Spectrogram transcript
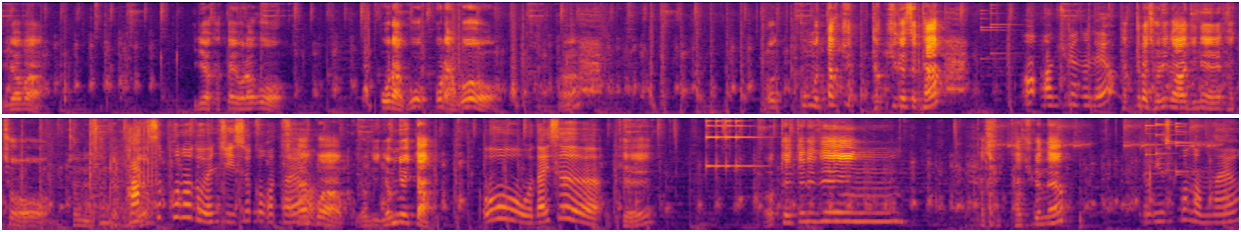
이리 와봐. 이리 와 가까이 오라고. 오라고? 오라고? 어? 어 꼬모 딱 죽 닭 죽였어 닭? 어? 안 죽였는데요? 닭들아 저리 가 니네. 다쳐. 저는 박 볼게요. 스포너도 왠지 있을 것 같아요. 사과 여기 염료 있다. 오 나이스. 오케이. 오케이 띠리딩. 다, 죽- 다 죽였나요? 여긴 스포너 없나요?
